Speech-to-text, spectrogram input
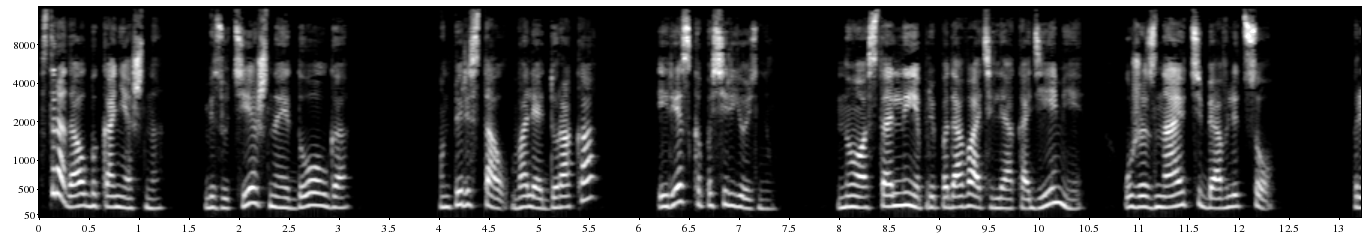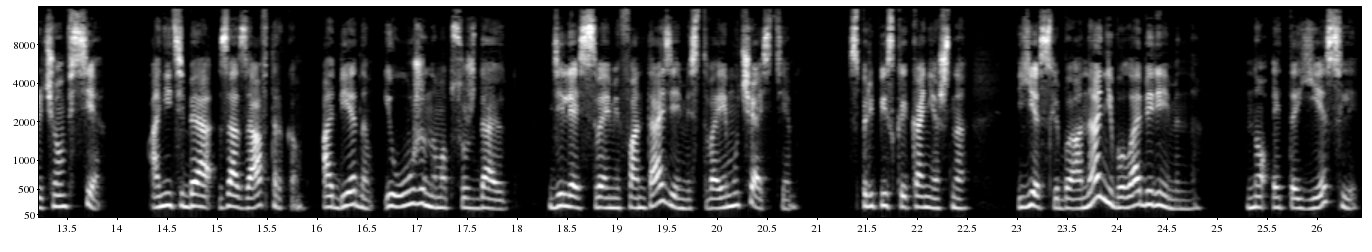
Страдал бы, конечно, безутешно и долго. Он перестал валять дурака и резко посерьезнел. Но остальные преподаватели Академии уже знают тебя в лицо. Причем все. Они тебя за завтраком, обедом и ужином обсуждают, делясь своими фантазиями с твоим участием. С припиской, конечно, если бы она не была беременна. Но это «если»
